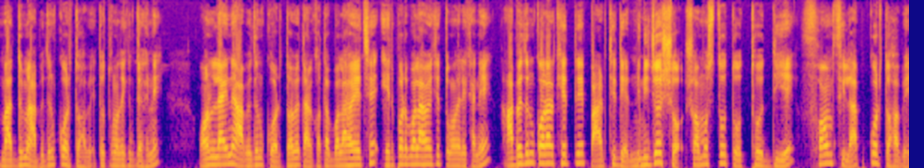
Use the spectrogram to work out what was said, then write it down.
মাধ্যমে আবেদন করতে হবে। তো তোমাদের কিন্তু এখানে অনলাইনে আবেদন করতে হবে, তার কথা বলা হয়েছে। এরপর বলা হয়েছে তোমাদের এখানে আবেদন করার ক্ষেত্রে প্রার্থীদের নিজস্ব সমস্ত তথ্য দিয়ে ফর্ম ফিল করতে হবে।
